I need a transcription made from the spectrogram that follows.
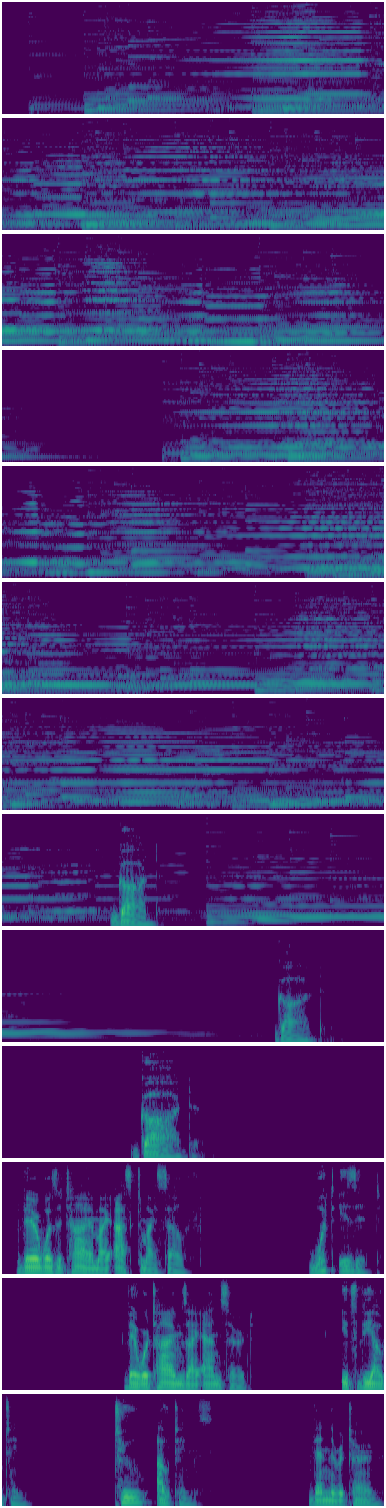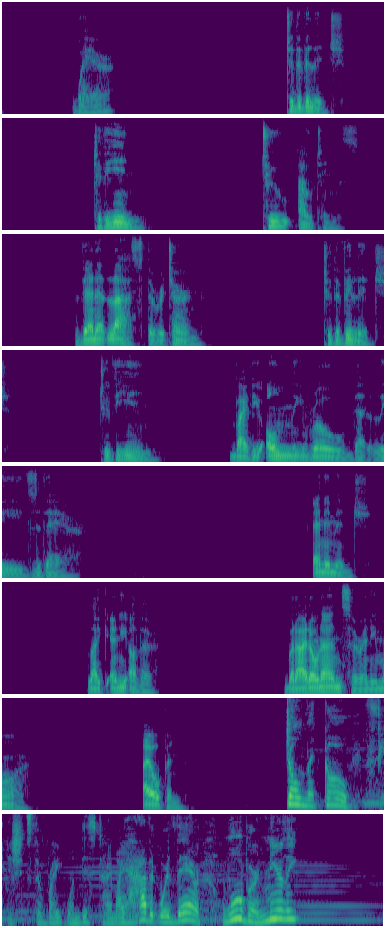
God. God. God. There was a time I asked myself, What is it? There were times I answered, It's the outing. Two outings. Then the return. Where? To the village, to the inn, two outings, then at last the return, to the village, to the inn, by the only road that leads there. An image, like any other, but I don't answer any more. I open. Don't let go. Finish, it's the right one this time. I have it, we're there. Woburn, nearly.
